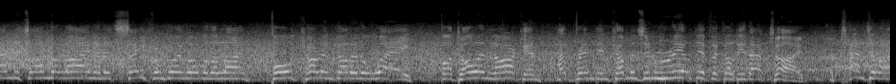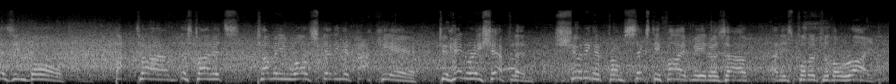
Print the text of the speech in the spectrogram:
and it's on the line and it's safe from going over the line. Paul Curran got it away, but Eoin Larkin had Brendan Cummins in real difficulty that time. A tantalising ball. Back time. This time it's Tommy Walsh getting it back here to Henry Shefflin, shooting it from 65 metres out, and he's put it to the right.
